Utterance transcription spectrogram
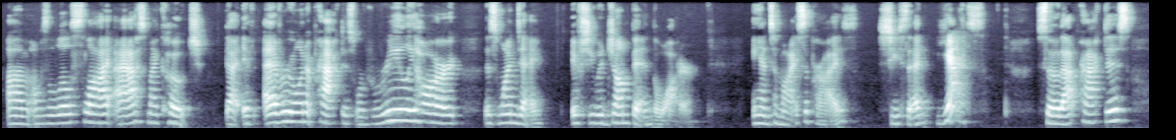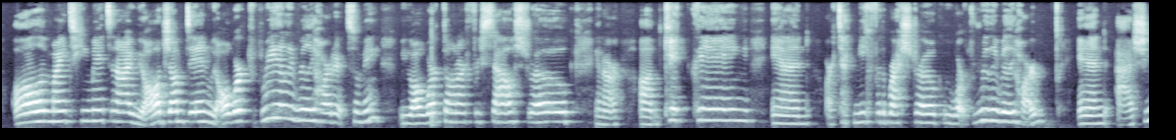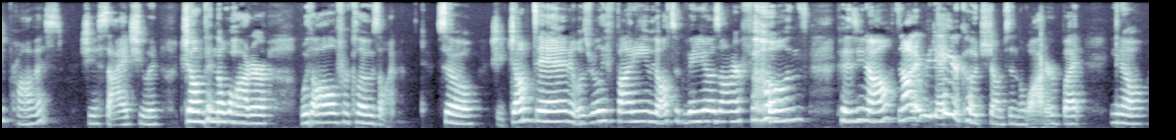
um, I was a little sly. I asked my coach that if everyone at practice worked really hard this one day if she would jump in the water. And to my surprise she said yes so that practice, all of my teammates and I, we all jumped in. We all worked really, really hard at swimming. We all worked on our freestyle stroke and our um, kicking and our technique for the breaststroke. We worked really, really hard. And as she promised, she decided she would jump in the water with all of her clothes on. So she jumped in. It was really funny. We all took videos on our phones because you know it's not every day your coach jumps in the water but you know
